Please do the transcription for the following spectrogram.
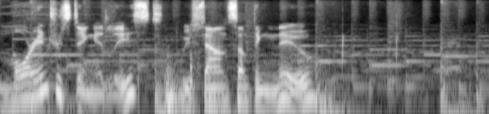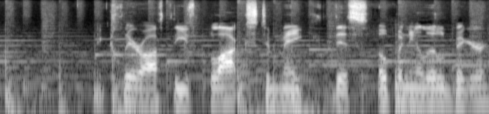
more interesting at least. We've found something new. Let clear off these blocks to make this opening a little bigger.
